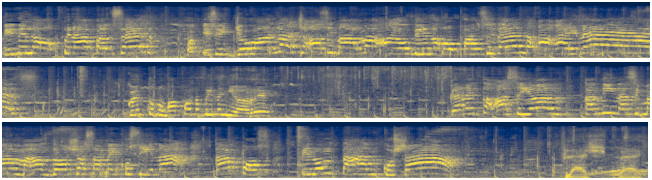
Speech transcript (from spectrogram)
di nila ako pinapansin. Pati si Joanna, tsaka si Mama, ayaw din ako pansinin, nakakainis! Kwento mo nga, paano ba yung nangyari? Ganito kasi yun, kanina si Mama andon siya sa may kusina, tapos pinuntahan ko siya. Flashback.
